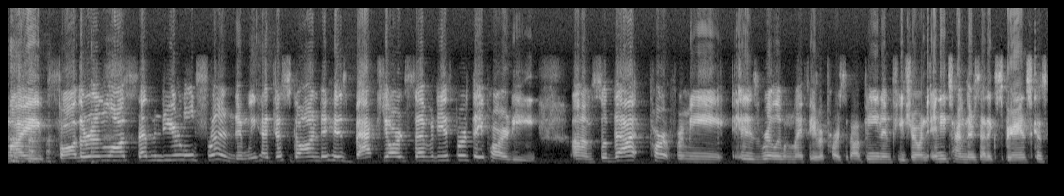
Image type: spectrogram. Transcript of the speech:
my father-in-law's 70 year old friend. And we had just gone to his backyard 70th birthday party. Um, so that part for me is really one of my favorite parts about being in Pedro and anytime there's that experience because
